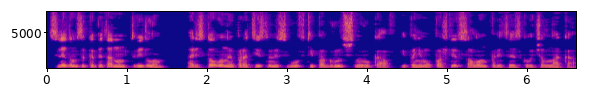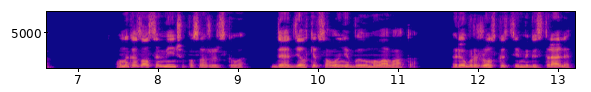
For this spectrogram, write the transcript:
Следом за капитаном Твидлом арестованные протиснулись в узкий погрузочный рукав и по нему пошли в салон полицейского челнока. Он оказался меньше пассажирского, да и отделки в салоне было маловато. Ребра жесткости и магистрали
